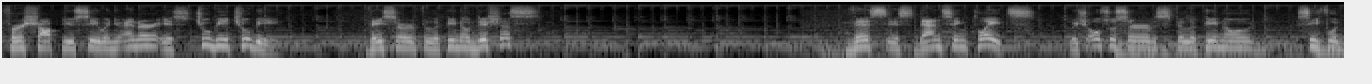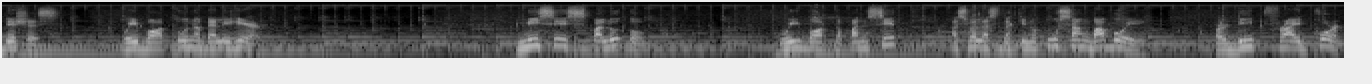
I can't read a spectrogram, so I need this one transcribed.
First shop you see when you enter is Choobi Choobi. They serve Filipino dishes. This is Dancing Plates, which also serves Filipino seafood dishes. We bought tuna belly here. Mrs. Paluto. We bought the pansit as well as the kinupusang baboy or deep fried pork.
